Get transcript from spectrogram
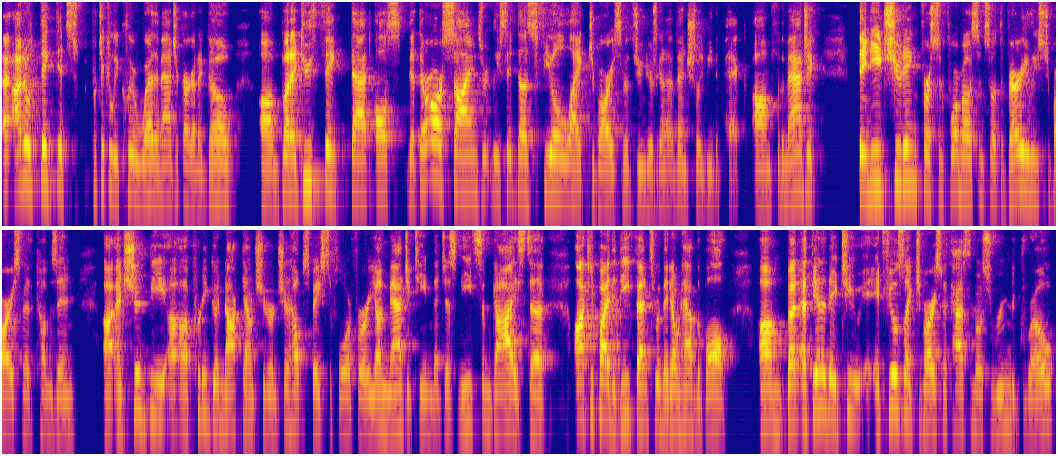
I don't think it's particularly clear where the Magic are going to go. Um, but I do think that also that there are signs, or at least it does feel like Jabari Smith Jr. is going to eventually be the pick. Um, for the Magic, they need shooting first and foremost, and so at the very least, Jabari Smith comes in uh, and should be a, a, pretty good knockdown shooter and should help space the floor for a young Magic team that just needs some guys to occupy the defense when they don't have the ball. Um, but at the end of the day, too, it feels like Jabari Smith has the most room to grow.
